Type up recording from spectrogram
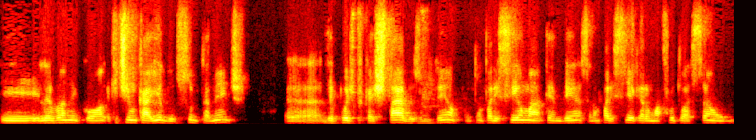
e levando em conta que tinham caído subitamente, é, depois de ficar estáveis um tempo, então parecia uma tendência, não parecia que era uma flutuação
